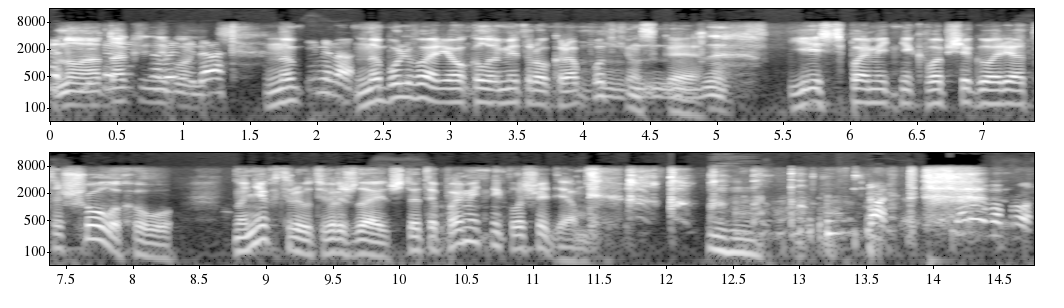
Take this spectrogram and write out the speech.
Ну, а так не помню. Да? На, Именно. на бульваре около метро Кропоткинская да. есть памятник, вообще говоря, Шолохову, но некоторые утверждают, что это памятник лошадям. Так, второй вопрос.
